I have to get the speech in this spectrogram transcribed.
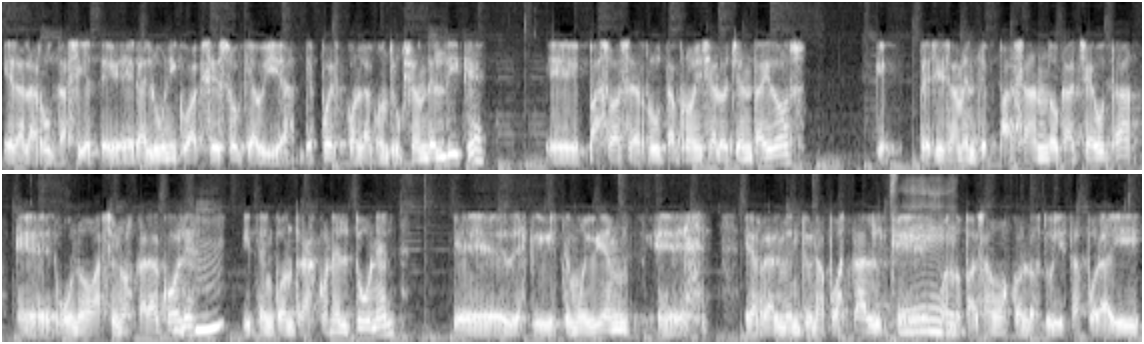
era la ruta 7, era el único acceso que había. Después, con la construcción del dique, eh, pasó a ser ruta provincial 82, que precisamente pasando Cacheuta, eh, uno hace unos caracoles y te encontrás con el túnel, que describiste muy bien, eh, es realmente una postal que cuando pasamos con los turistas por ahí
